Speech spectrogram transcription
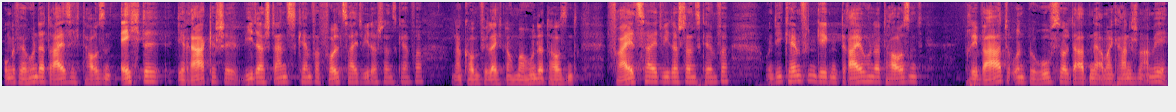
ungefähr 130.000 echte irakische Widerstandskämpfer, Vollzeit-Widerstandskämpfer. Und dann kommen vielleicht noch mal 100.000 Freizeit-Widerstandskämpfer. Und die kämpfen gegen 300.000 Privat- und Berufssoldaten der amerikanischen Armee.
